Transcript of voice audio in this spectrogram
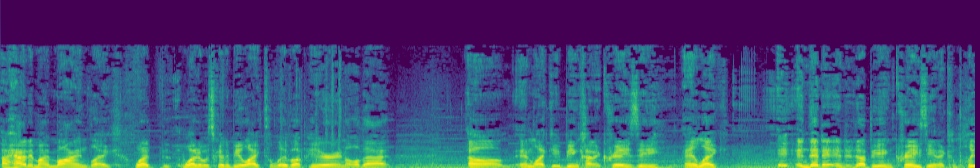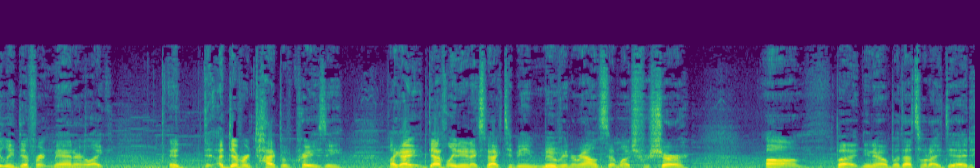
I had in my mind like what what it was going to be like to live up here and all that, um, and like it being kind of crazy and like, it, and then it ended up being crazy in a completely different manner, like a, a different type of crazy. Like I definitely didn't expect to be moving around so much for sure, um, but you know, but that's what I did.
